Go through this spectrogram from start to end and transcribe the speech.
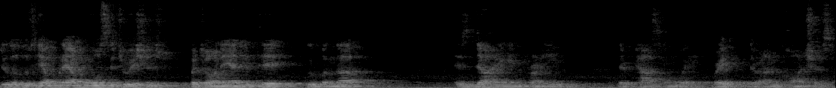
ਜਦੋਂ ਤੁਸੀਂ ਆਪਣੇ ਆਪ ਨੂੰ ਉਸ ਸਿਚੁਏਸ਼ਨ 'ਚ ਪਹੁੰਚਾਉਣੇ ਆ ਜਿੱਥੇ ਕੋਈ ਬੰਦਾ is dying in front of you. They're passing away, right? They're unconscious.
